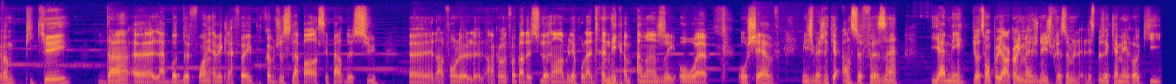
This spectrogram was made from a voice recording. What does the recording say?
comme piquer dans euh, la botte de foin avec la feuille pour comme juste la passer par-dessus euh, dans le fond, encore une fois, par-dessus le remblai pour la donner comme à manger aux, euh, chèvres. Mais j'imagine qu'en se faisant, il la met. Puis on peut encore imaginer, je présume, l'espèce de caméra qui,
